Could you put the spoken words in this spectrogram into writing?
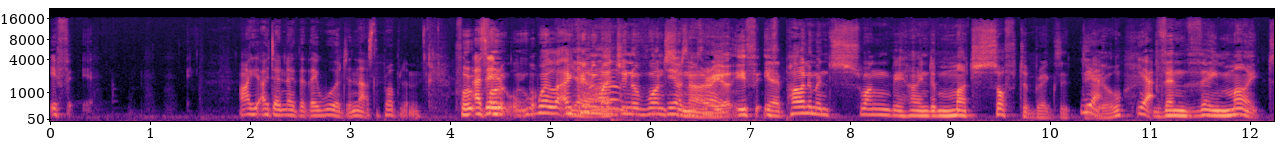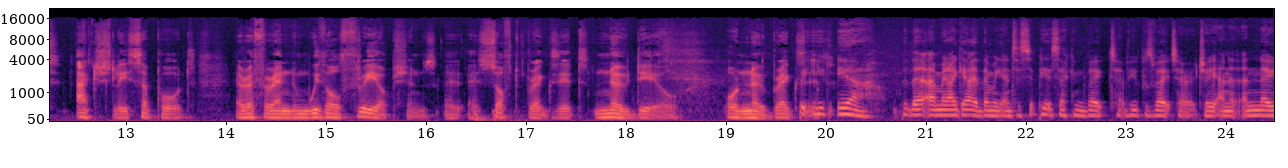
if? I, I don't know that they would, and that's the problem. For, As for- in, well, I can imagine of one Yeah, I was gonna scenario. If, if yeah. Parliament swung behind a much softer Brexit Yeah, deal, yeah. then they might actually support a referendum with all three options: a, a soft Brexit, no deal, or no Brexit. But you, yeah, but then I mean, I get then we get into se- second vote, te- people's vote territory, and and no,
